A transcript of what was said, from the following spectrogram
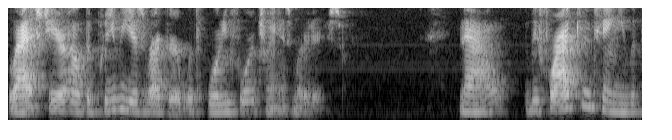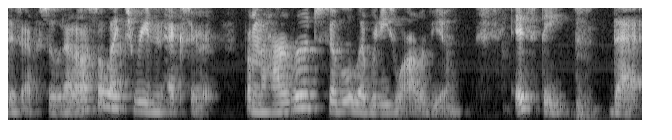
Last year held the previous record with 44 trans murders. Now, before I continue with this episode, I'd also like to read an excerpt from the Harvard Civil Liberties Law Review. It states that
